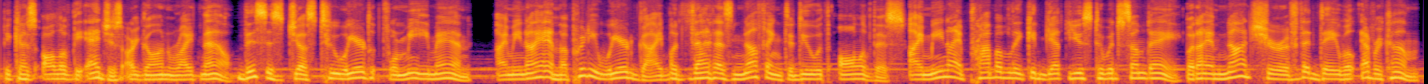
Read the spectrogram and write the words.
because all of the edges are gone right now. This is just too weird for me man. I mean I am a pretty weird guy but that has nothing to do with all of this. I mean I probably could get used to it someday but I am not sure if that day will ever come,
